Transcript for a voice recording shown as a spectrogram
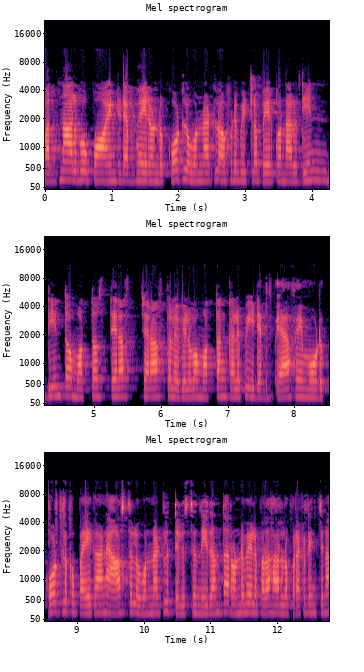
పద్నాలుగు పాయింట్ డెబ్బై రెండు కోట్లు ఉన్నట్లు అఫిడవిట్లో పేర్కొన్నారు. దీన్ దీంతో మొత్తం స్థిర చరాస్తుల విలువ మొత్తం కలిపి డెబ్ యాభై మూడు కోట్లకు పైగానే ఆస్తులు ఉన్నట్లు తెలుస్తుంది. ఇదంతా రెండు వేల పదహారులో ప్రకటించిన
